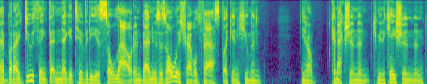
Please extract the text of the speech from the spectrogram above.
Uh, but I do think that negativity is so loud and bad news has always traveled fast, like in human you know, connection and communication and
